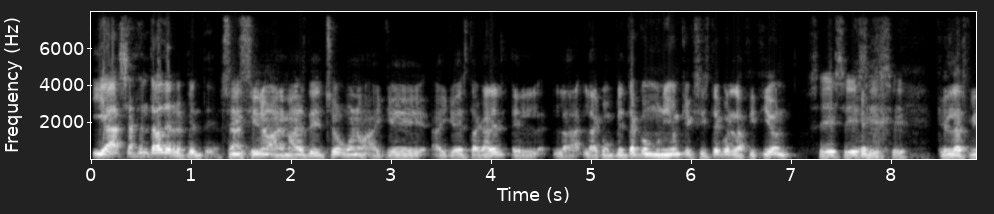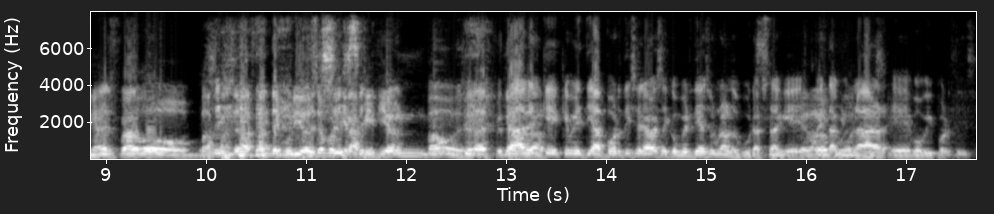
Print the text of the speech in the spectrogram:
y ya se ha centrado de repente. o sea Sí, sí, no, además, de hecho, bueno, hay que, hay que destacar el- el- la, la completa comunión que existe con la afición. Sí, sí, sí, sí. Que en las finales fue algo bastante, Sí. bastante curioso porque Sí, la sí. afición, vamos, era Cada espectacular. vez que, que metía a Portis era, se convertía en una locura, o sea que locura, espectacular eh, Bobby Portis.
